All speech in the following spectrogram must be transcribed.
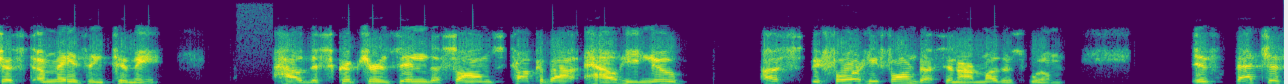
just amazing to me. How the scriptures in the Psalms talk about how He knew us before He formed us in our mother's womb. Is that just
